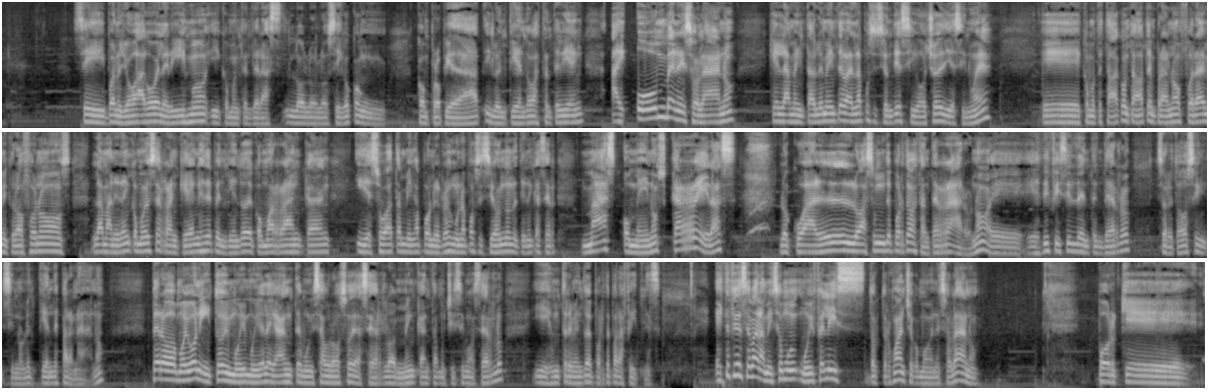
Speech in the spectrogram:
Sí, bueno, yo hago velerismo y como entenderás, lo, lo- lo sigo con, con propiedad y lo entiendo bastante bien. Hay un venezolano que lamentablemente va en la posición 18 de 19. Eh, como te estaba contando temprano, fuera de micrófonos, la manera en cómo ellos se ranquean es dependiendo de cómo arrancan y eso va también a ponerlos en una posición donde tienen que hacer más o menos carreras, lo cual lo hace un deporte bastante raro, ¿no? Eh, es difícil de entenderlo, sobre todo si, si no lo entiendes para nada, ¿no? Pero muy bonito y muy, muy elegante, muy sabroso de hacerlo. A mí me encanta muchísimo hacerlo y es un tremendo deporte para fitness. Este fin de semana me hizo muy, muy feliz, doctor Juancho, como venezolano, porque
